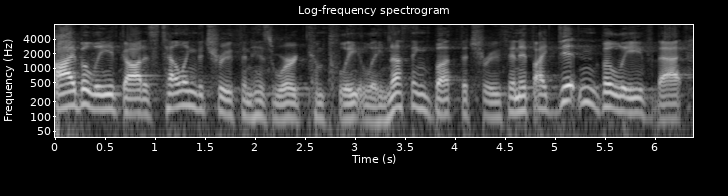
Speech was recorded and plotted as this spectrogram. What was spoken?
I believe God is telling the truth in His Word completely, nothing but the truth. And if I didn't believe that,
